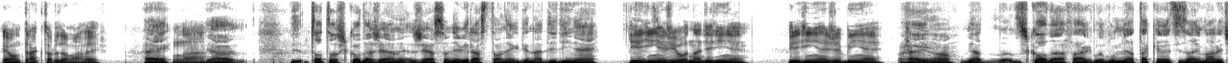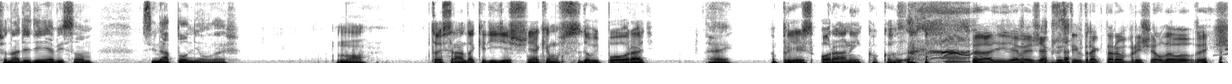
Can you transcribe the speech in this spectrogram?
Ja mám traktor doma, vieš. Hej? No. Ja, toto škoda, že ja, že ja som nevyrastal niekde na dedine. Jedine život na dedine. Jedine, že by nie. Hej, no. Mňa, škoda, fakt, lebo mňa také veci zaujímali, čo na dedine by som si naplnil, vieš. No. To je sranda, keď ideš nejakému susedovi poorať Hej. A prídeš z orány kokos. Ani nevieš, ak si s tým traktorom prišiel domov, vieš.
